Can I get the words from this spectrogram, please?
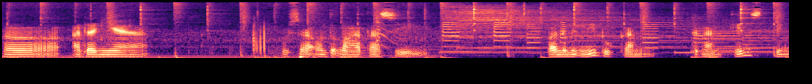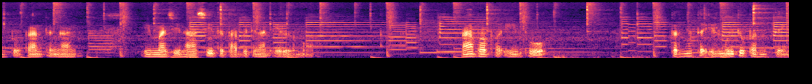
uh, adanya usaha untuk mengatasi pandemi ini bukan dengan insting, bukan dengan imajinasi, tetapi dengan ilmu. Nah, Bapak Ibu, ternyata ilmu itu penting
